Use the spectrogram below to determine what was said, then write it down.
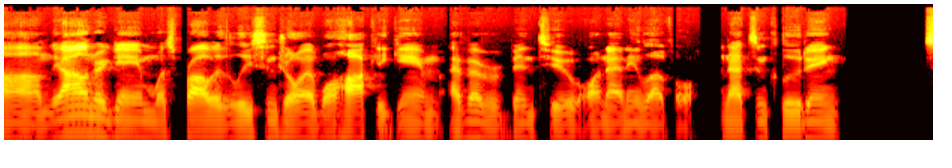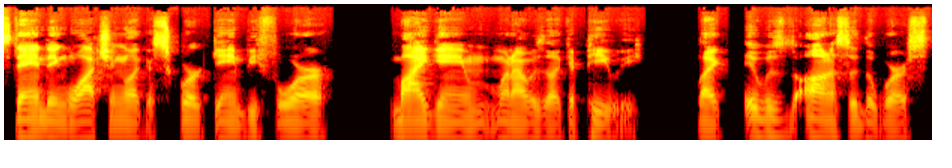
Um, the Islander game was probably the least enjoyable hockey game I've ever been to on any level, and that's including standing watching like a squirt game before my game when I was like a peewee. Like it was honestly the worst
